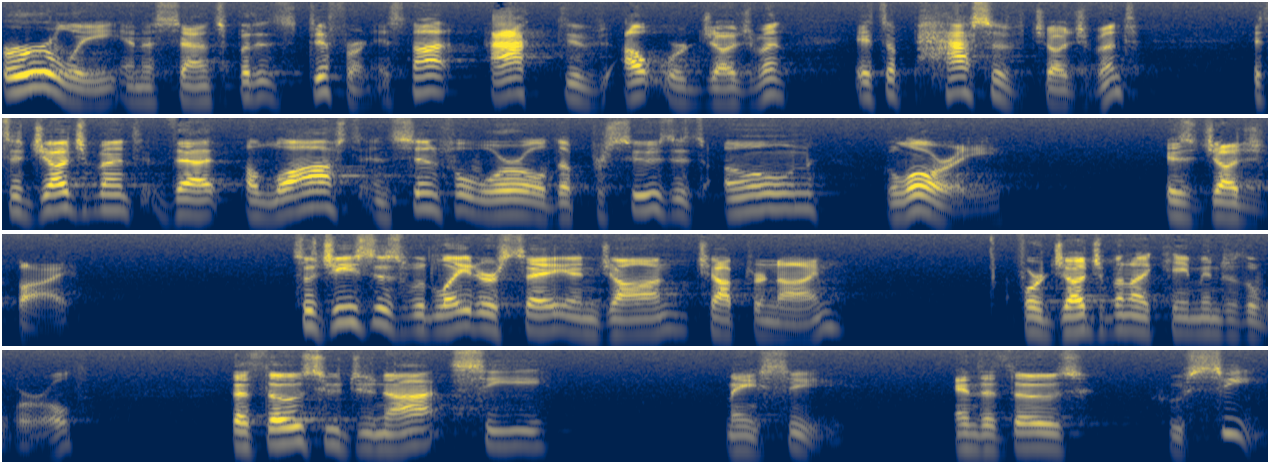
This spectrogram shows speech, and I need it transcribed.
early in a sense, but it's different. It's not active outward judgment, it's a passive judgment. It's a judgment that a lost and sinful world that pursues its own glory is judged by. So Jesus would later say in John chapter 9, For judgment I came into the world, that those who do not see may see, and that those who see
